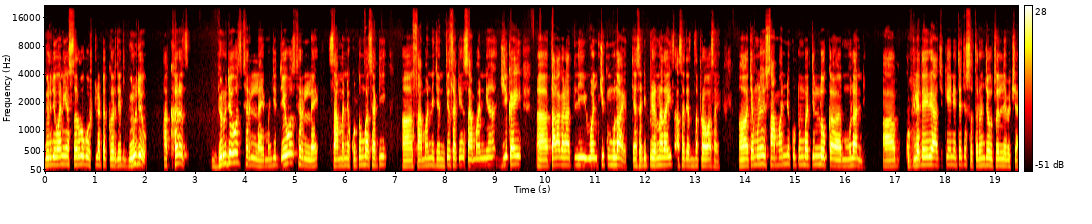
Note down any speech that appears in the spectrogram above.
बिरुदेवाने या सर्व गोष्टीला टक्कर देत बिरुदेव हा खरंच बिरुदेवच ठरलेला आहे. म्हणजे देवच ठरलेला आहे. सामान्य कुटुंबासाठी सामान्य जनतेसाठी सामान्य जी काही तळागाळातली वंचित मुलं आहेत त्यासाठी प्रेरणादायीच असा त्यांचा प्रवास आहे. त्यामुळे सामान्य कुटुंबातील लोक मुलांनी कुठल्या तरी राजकीय नेत्याच्या सतरंजा उचलण्यापेक्षा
